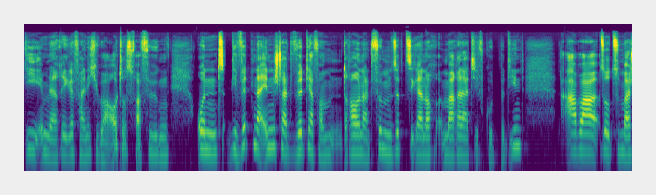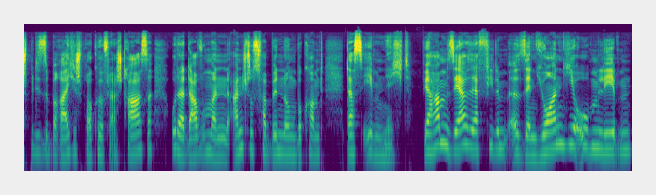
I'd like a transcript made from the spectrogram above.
die im Regelfall nicht über Autos verfügen. Und die Wittener Innenstadt wird ja vom 375er noch immer relativ gut bedient. Aber so zum Beispiel diese Bereiche Sprockhöfler Straße oder da, wo man Anschlussverbindungen bekommt, das eben nicht. Wir haben sehr, sehr viele äh, Senioren hier oben leben,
